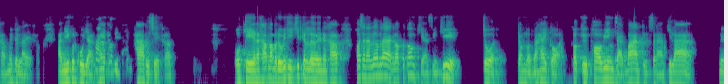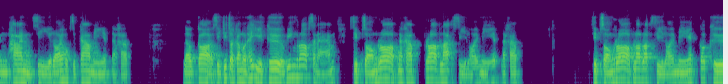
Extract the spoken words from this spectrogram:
ครับ ไม่เป็นไรครับ อันนี้คุณครูอยากให้นักเรียนเห็นภาพเฉยๆครับ โอเคนะครับ เรามาดูวิธีคิดกันเลยนะครับ เพราะฉะนั้นเริ่มแรกเราก็ต้องเขียนสิ่งที่โจทย์กำหนดมาให้ก่อน ก็คือพ่อวิ่งจากบ้านถึงสนามกีฬา 1,469 เมตรนะครับ แล้วก็สิ่งที่โจทย์กำหนดให้อีกคือ วิ่งรอบสนาม 12 รอบนะครับ รอบละ 400 เมตรนะครับ 12รอบรอบละ400เมตรก็คือ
